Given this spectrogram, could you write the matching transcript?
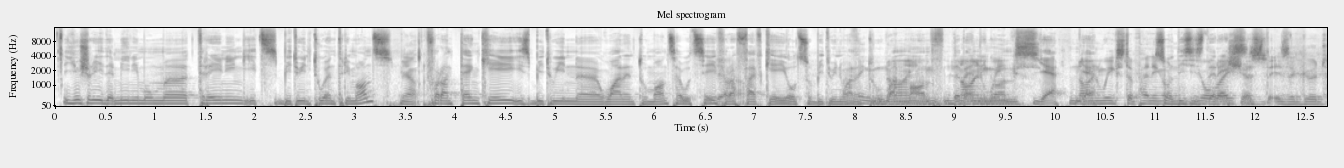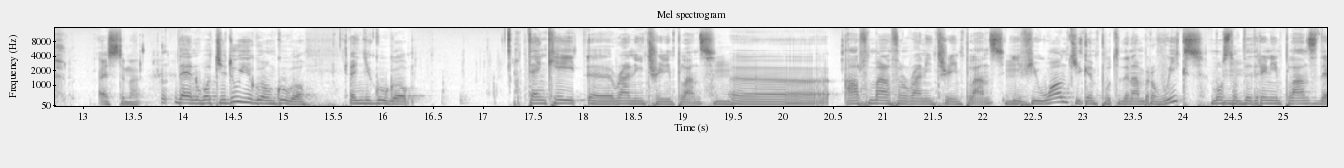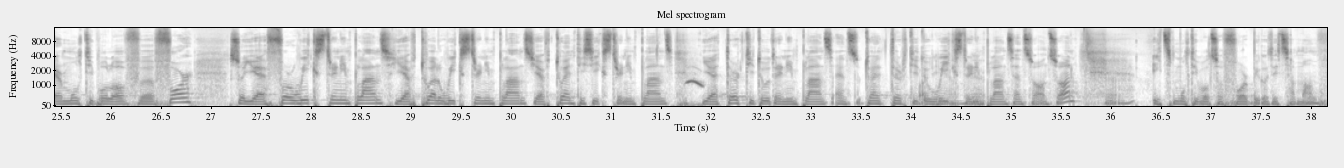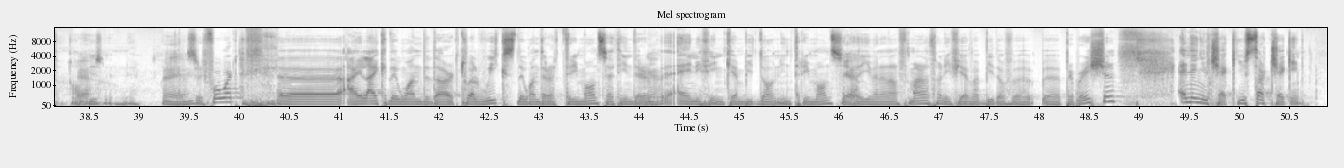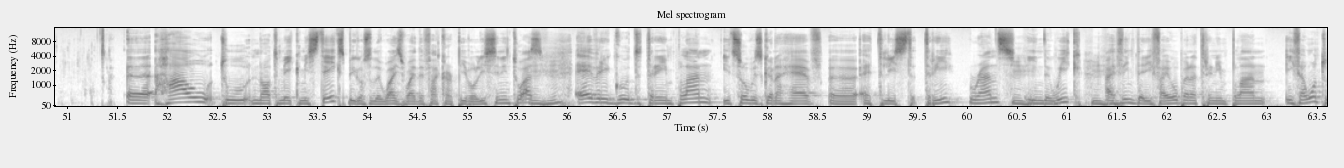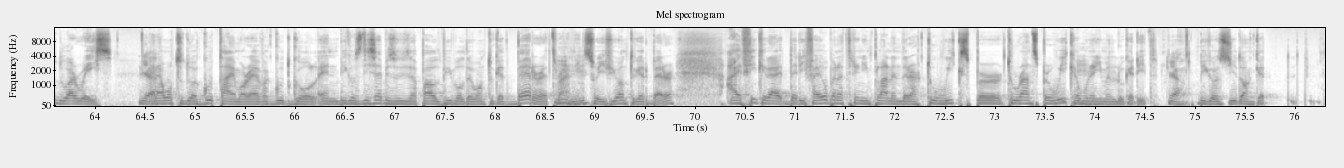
usually the minimum uh, training it's between two and three months. Yeah. For a 10k is between uh, one and two months, I would say. Yeah. For a 5k, also between I one and two, one nine- month, nine depending weeks- on yeah, Nine yeah. weeks, depending So on this is your the race, is, is a good estimate. Then what you do, you go on Google and you Google 10k uh, running training plans, Mm. uh, half marathon running training plans. Mm. If you want, you can put the number of weeks. Most of Mm. the training plans they're multiple of uh, four. So you have four weeks training plans, you have 12 weeks training plans, you have 26 training plans, you have 32 training plans, and so 20, 32 Bloody weeks training yeah. plans, and so on, so on. Yeah. It's multiples of four because it's a month, obviously. Yeah. Straightforward. uh, I like the one that are 12 weeks, the one that are three months. I think there Yeah. anything can be done in three months, Yeah. uh, even an half marathon if you have a bit of uh, uh, preparation. And then you check, you start checking. Uh, how to not make mistakes because otherwise why the fuck are people listening to us Mhm. every good training plan it's always going to have uh, at least three runs Mhm. in the week Mhm. i think that if i open a training plan if i want to do a race Yeah. and I want to do a good time or I have a good goal. And because this episode is about people that want to get better at running, Mhm. so if you want to get better, I think that, that if I open a training plan and there are two weeks per two runs per week, I Mhm. wouldn't even look at it Yeah. because you don't get.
